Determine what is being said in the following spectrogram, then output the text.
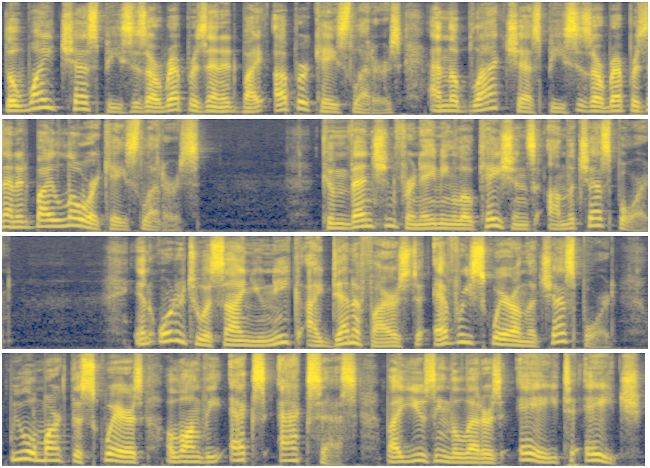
The white chess pieces are represented by uppercase letters, and the black chess pieces are represented by lowercase letters. Convention for naming locations on the chessboard. In order to assign unique identifiers to every square on the chessboard, we will mark the squares along the x-axis by using the letters A to H.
